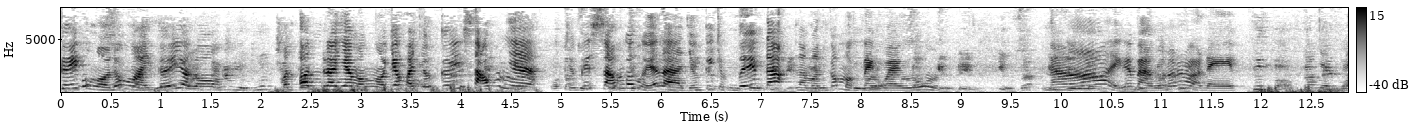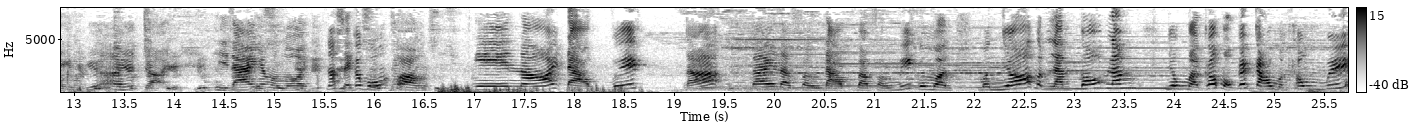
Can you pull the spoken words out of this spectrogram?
ký của người nước ngoài ký ra luôn. Mình in ra nha mọi người, chứ không phải chữ ký sống nha. Chữ ký sống có nghĩa là chữ ký trực tiếp đó, là mình có mực đàng hoàng luôn. Đó, thì cái bàn của nó rất là đẹp. Đẹp ghê trời thì đây nha mọi người, nó sẽ có bốn phần. Nghe nói, đọc, viết. Đó, đây là phần đọc và phần viết của mình. Mình nhớ mình làm tốt lắm, nhưng mà có một cái câu mình không biết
